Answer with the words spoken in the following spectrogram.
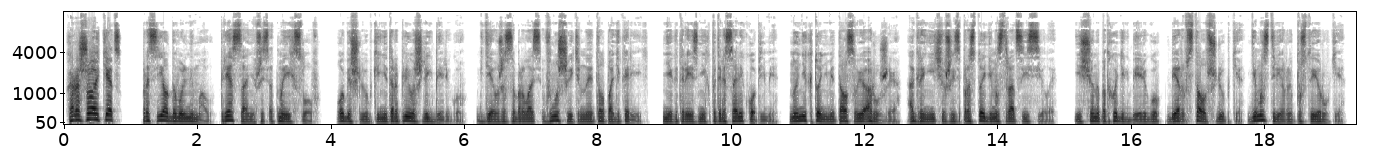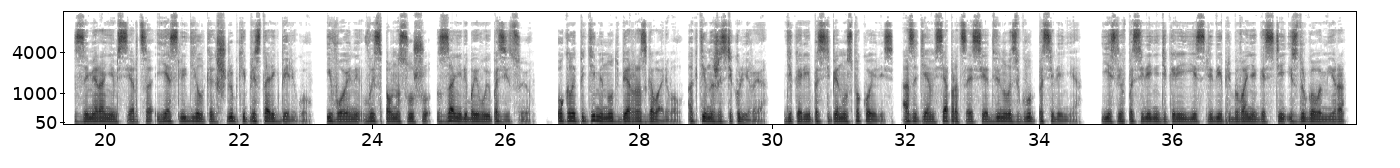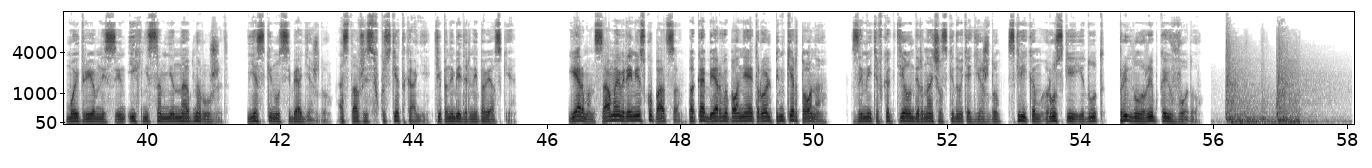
«Хорошо, отец», — просиял довольный Мал, приосанившись от моих слов. Обе шлюпки неторопливо шли к берегу, где уже собралась внушительная толпа дикарей. Некоторые из них потрясали копьями, но никто не метал свое оружие, ограничившись простой демонстрацией силы. Еще на подходе к берегу Бер встал в шлюпке, демонстрируя пустые руки. С замиранием сердца я следил, как шлюпки пристали к берегу, и воины, высыпав на сушу, заняли боевую позицию. Около пяти минут Бер разговаривал, активно жестикулируя. Дикари постепенно успокоились, а затем вся процессия двинулась вглубь поселения. Если в поселении дикарей есть следы пребывания гостей из другого мира, мой приемный сын их, несомненно, обнаружит. Я скинул с себя одежду, оставшись в куске ткани, типа набедренной повязки. «Герман, самое время искупаться, пока Бер выполняет роль Пинкертона». Заметив, как Теландер начал скидывать одежду, с криком «Русские идут!», прыгнул рыбкой в воду.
